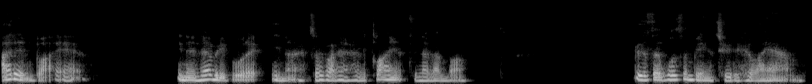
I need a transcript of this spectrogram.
I didn't buy it. You know, nobody bought it, you know, so I have any clients in November. Because I wasn't being true to who I am.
